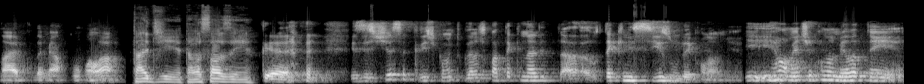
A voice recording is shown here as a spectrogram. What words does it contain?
na época da minha turma lá. Tadinha, tava sozinha. É, existia essa crítica muito grande com a o tecnicismo da economia. E, e, realmente a economia ela tem,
